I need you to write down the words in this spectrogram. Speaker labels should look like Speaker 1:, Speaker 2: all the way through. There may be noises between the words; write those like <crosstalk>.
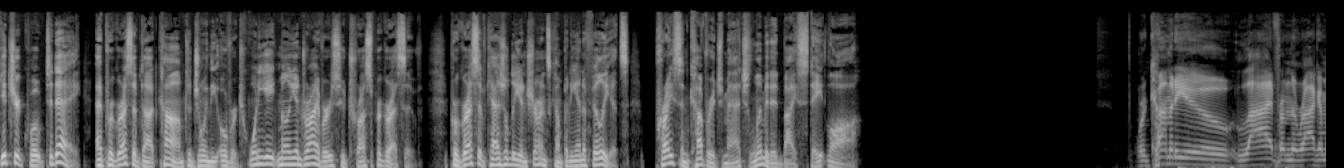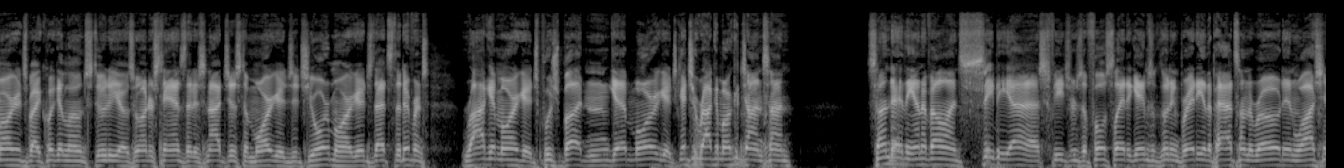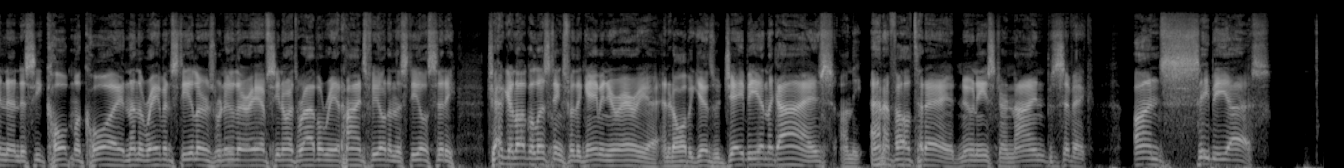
Speaker 1: Get your quote today at progressive.com to join the over 28 million drivers who trust Progressive. Progressive Casualty Insurance Company and Affiliates. Price and coverage match limited by state law.
Speaker 2: We're coming to you live from the Rocket Mortgage by Quicken Loan Studios, who understands that it's not just a mortgage, it's your mortgage. That's the difference. Rocket Mortgage, push button, get mortgage. Get your Rocket Mortgage on, son. Sunday, the NFL on CBS features a full slate of games, including Brady and the Pats on the road in Washington to see Colt McCoy, and then the Ravens Steelers renew their AFC North rivalry at Heinz Field in the Steel City. Check your local listings for the game in your area, and it all begins with JB and the guys on the NFL today at noon Eastern, 9 Pacific on CBS.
